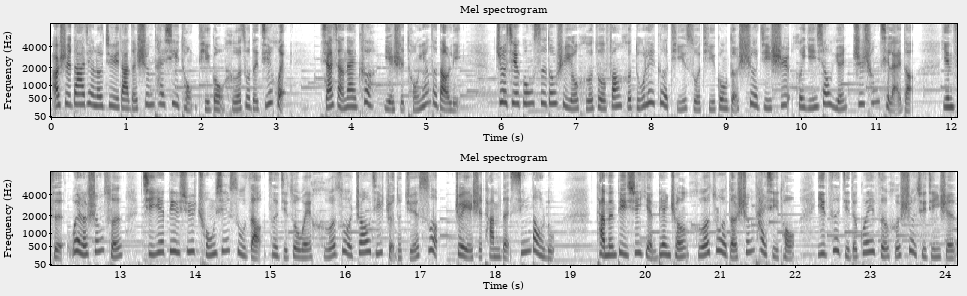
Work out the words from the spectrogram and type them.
而是搭建了巨大的生态系统，提供合作的机会。想想耐克也是同样的道理，这些公司都是由合作方和独立个体所提供的设计师和营销员支撑起来的。因此，为了生存，企业必须重新塑造自己作为合作召集者的角色，这也是他们的新道路。他们必须演变成合作的生态系统，以自己的规则和社区精神，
